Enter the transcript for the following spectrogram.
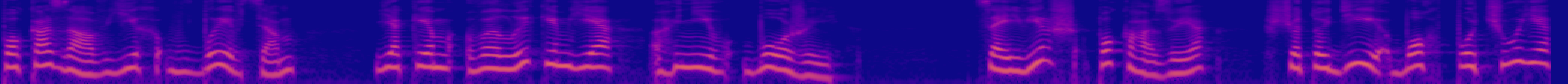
показав їх вбивцям, яким великим є гнів Божий. Цей вірш показує, що тоді Бог почує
